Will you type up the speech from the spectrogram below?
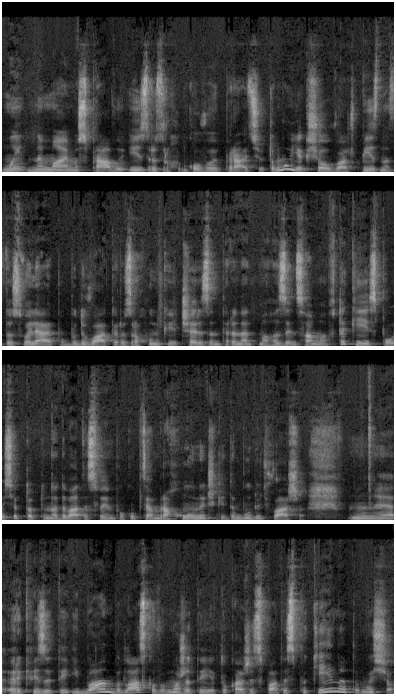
ми не маємо справу із розрахунковою операцією. Тому, якщо ваш бізнес дозволяє побудувати розрахунки через інтернет-магазин саме в такий спосіб, тобто надавати своїм покупцям рахуночки, де будуть ваші реквізити реквізити IBAN, будь ласка, ви можете, як то кажуть, спати спокійно, тому що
